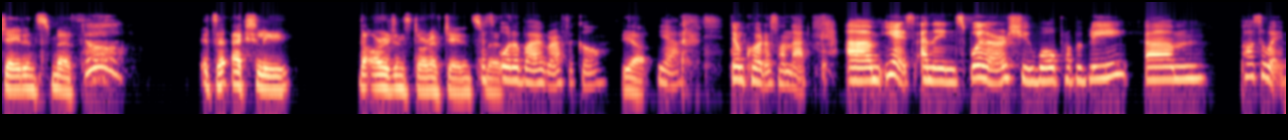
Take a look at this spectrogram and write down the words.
Jaden Smith. It's actually the origin story of Jaden it's autobiographical. Yeah. Yeah. Don't quote us on that. Um, yes, and then spoiler, she will probably um pass away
